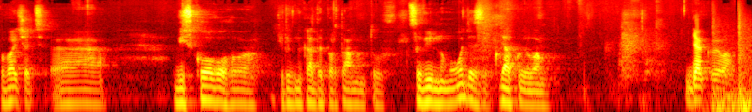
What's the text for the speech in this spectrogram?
побачать е, військового керівника департаменту в цивільному одязі. Дякую вам. Дякую вам.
